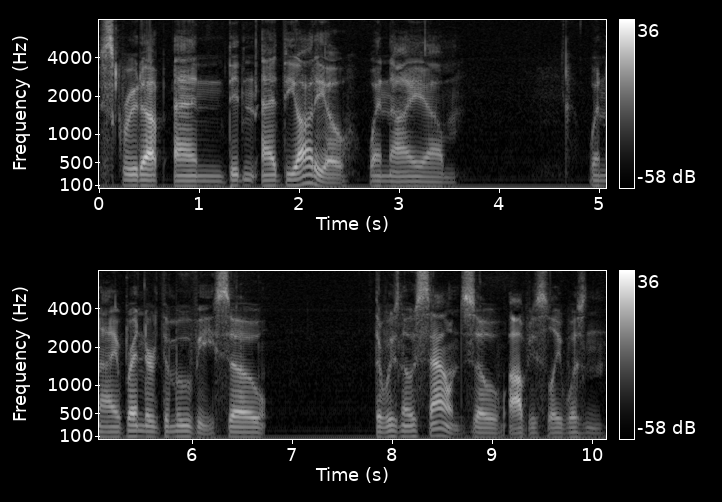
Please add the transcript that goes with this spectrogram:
screwed up and didn't add the audio when I um, when I rendered the movie, so there was no sound, so obviously it wasn't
